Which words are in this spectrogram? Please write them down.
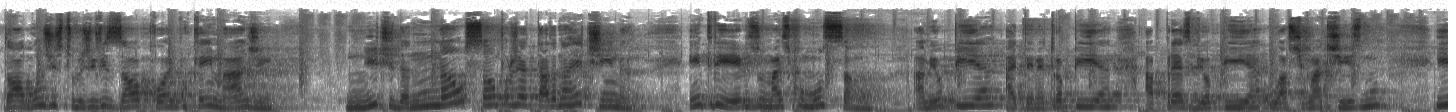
Então, alguns distúrbios de visão ocorrem porque a imagem nítida não são projetadas na retina. Entre eles, os mais comuns são a miopia, a hipermetropia, a presbiopia, o astigmatismo. E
